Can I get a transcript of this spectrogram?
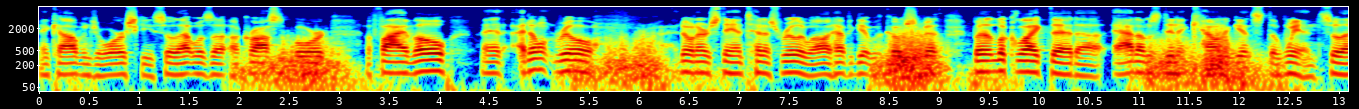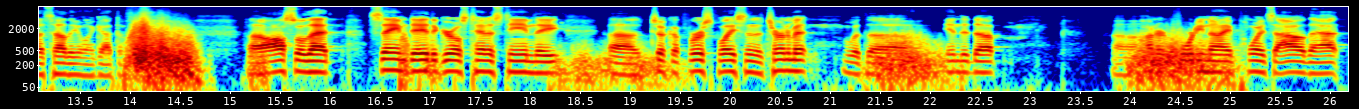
and Calvin Jaworski. So that was a, across the board a 5-0. And I don't real, I don't understand tennis really well. I'd have to get with Coach Smith, but it looked like that uh, Adams didn't count against the win, so that's how they only got the. 5 uh, also, that same day, the girls' tennis team they uh, took a first place in the tournament with uh, ended up uh, 149 points out of that.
